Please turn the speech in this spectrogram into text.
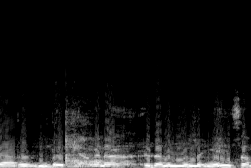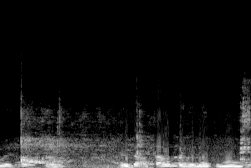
വേറെ ഉണ്ടെങ്കിൽ അങ്ങനെ ഇടണമെന്നുണ്ടെങ്കിൽ ഈ സമയത്ത് നമുക്ക് ഇടാം. തിളപ്പിക്കുന്നതിന് മുമ്പ്.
